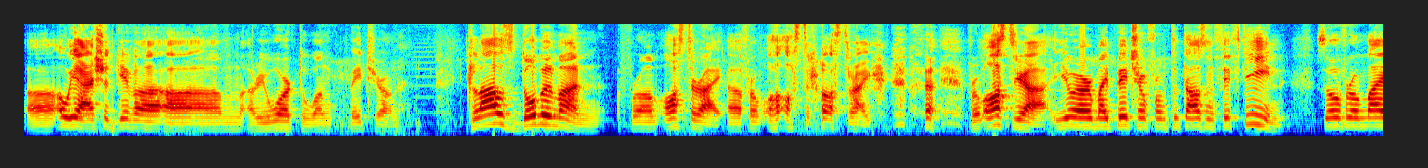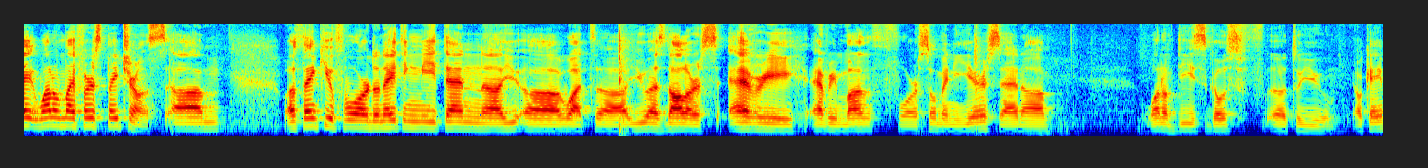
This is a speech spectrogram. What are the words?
Uh, oh yeah, I should give a, a, um, a reward to one patron. Klaus Dobelmann from Austria, uh, from Austria, from Austria. You are my patron from 2015. So from my one of my first patrons. Um, well, thank you for donating me 10 uh, uh, what US uh, dollars every every month for so many years, and uh, one of these goes uh, to you. Okay,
